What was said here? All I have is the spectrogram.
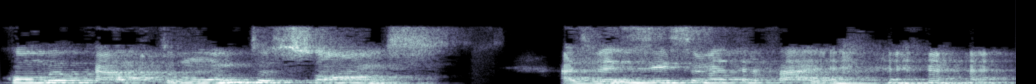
como eu capto muitos sons, às vezes isso me atrapalha,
